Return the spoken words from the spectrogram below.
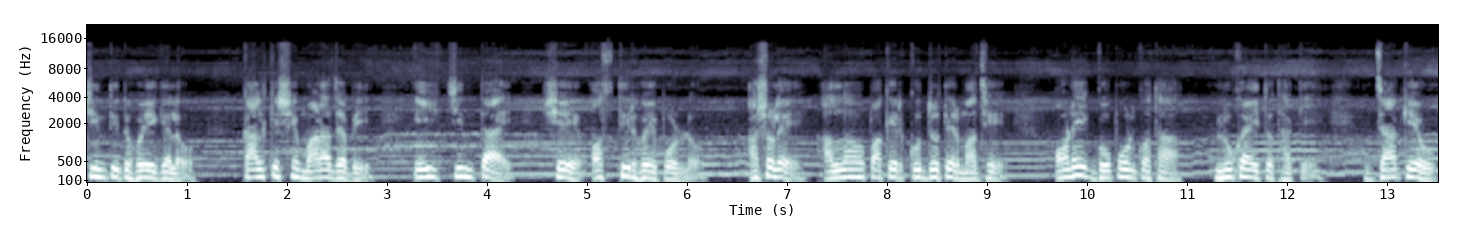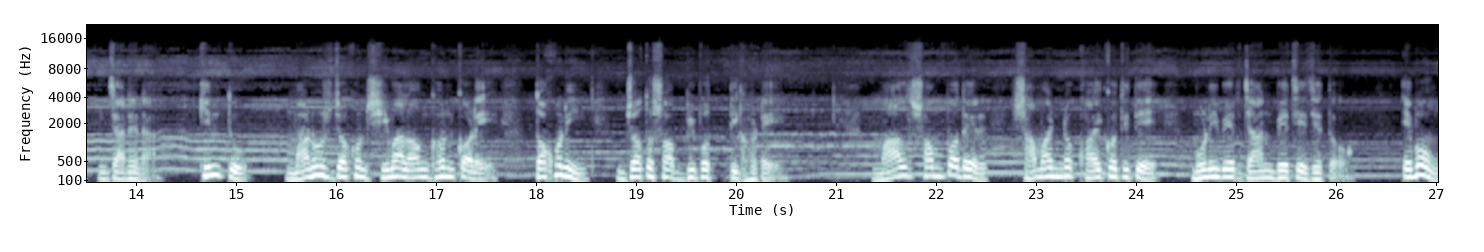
চিন্তিত হয়ে গেল। কালকে সে মারা যাবে, এই চিন্তায় সে অস্থির হয়ে পড়ল। আসলে আল্লাহ পাকের কুদরতের মাঝে অনেক গোপন কথা লুকায়িত থাকে, যা কেউ জানে না। কিন্তু মানুষ যখন সীমা লঙ্ঘন করে, তখনই যত সব বিপত্তি ঘটে। মাল সম্পদের সামান্য ক্ষয়ক্ষতিতে মনিবের যান বেঁচে যেত এবং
